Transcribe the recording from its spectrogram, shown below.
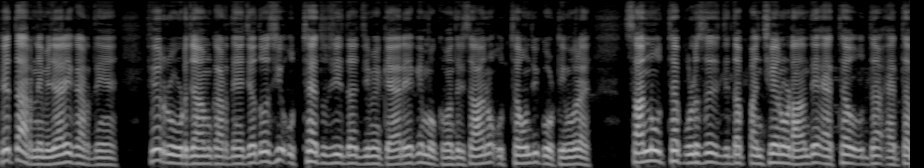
ਫਿਰ ਧਰਨੇ ਮੁਜ਼ਾਹਰੇ ਕਰਦੇ ਆ ਫਿਰ ਰੋਡ ਜਾਮ ਕਰਦੇ ਆ ਜਦੋਂ ਅਸੀਂ ਉੱਥੇ ਤੁਸੀਂ ਜਿੱਦਾਂ ਜਿਵੇਂ ਕਹਿ ਰਹੇ ਕਿ ਮੁੱਖ ਮੰਤਰੀ ਸਾਹਿਬ ਨੂੰ ਉੱਥੇ ਉਹਦੀ ਕੋਠੀ ਮੋਹਰ ਹੈ ਸਾਨੂੰ ਉੱਥੇ ਪੁਲਿਸ ਜਿੱਦਾਂ ਪੰਛੀਆਂ ਨੂੰ ਉਡਾਉਂਦੇ ਇੱਥੇ ਉੱਦਾਂ ਇੱਥੇ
